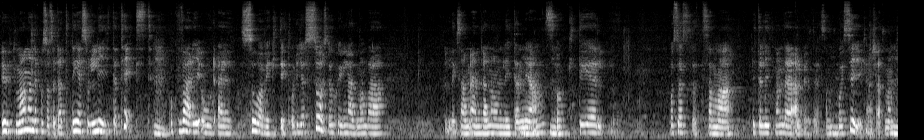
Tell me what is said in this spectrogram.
utmanande på så sätt att det är så lite text och varje ord är så viktigt och det gör så stor skillnad man bara liksom ändrar någon liten nyans och det på så sätt samma lite liknande arbete som poesi kanske att man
